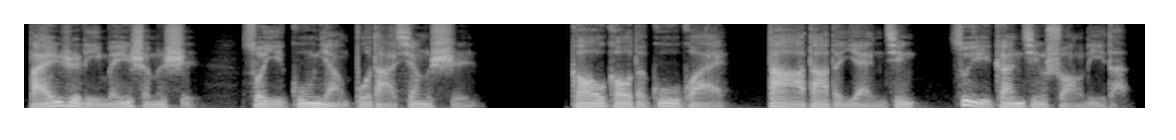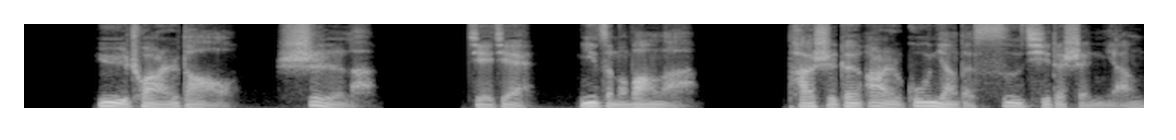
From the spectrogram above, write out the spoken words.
白日里没什么事，所以姑娘不大相识。高高的孤拐，大大的眼睛，最干净爽利的。玉川儿道：“是了，姐姐，你怎么忘了？她是跟二姑娘的思琪的婶娘。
